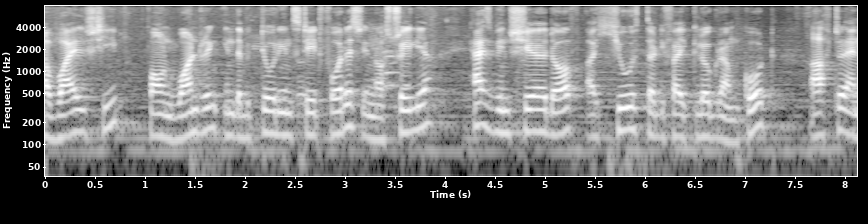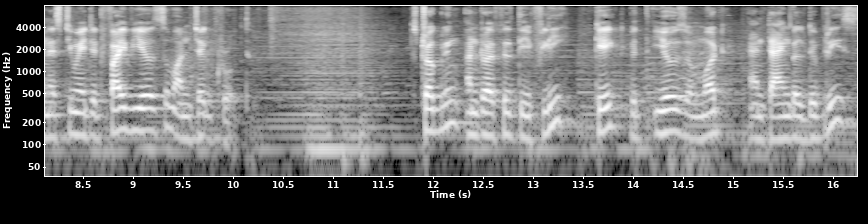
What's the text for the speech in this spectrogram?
A wild sheep found wandering in the Victorian State Forest in Australia has been sheared off a huge 35 kilogram coat after an estimated 5 years of unchecked growth. Struggling under a filthy fleece, caked with years of mud and tangled debris,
